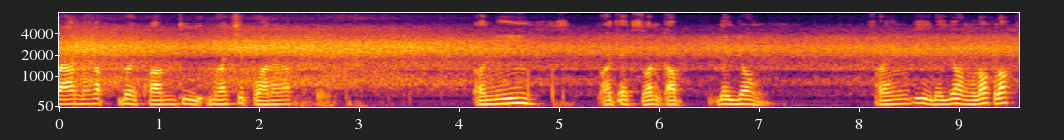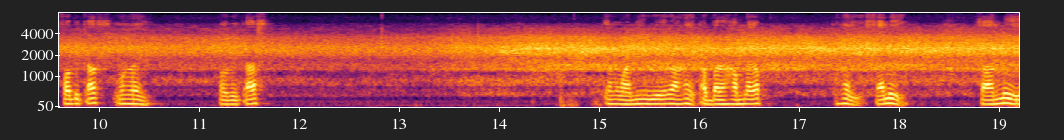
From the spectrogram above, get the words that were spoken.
รานนะครับ ด้วยความที่เมืออชีพกว่านะครับ ตอนนี้ มาแจกสวนกับเดยองแฟรงกี้เดยองล็อกล็อกฟาบิกัสว่าไงฟาบิกัสจังหวะนี้เวลาให้อับราฮัมแล้วครับ ให้ซานี่ซานี่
